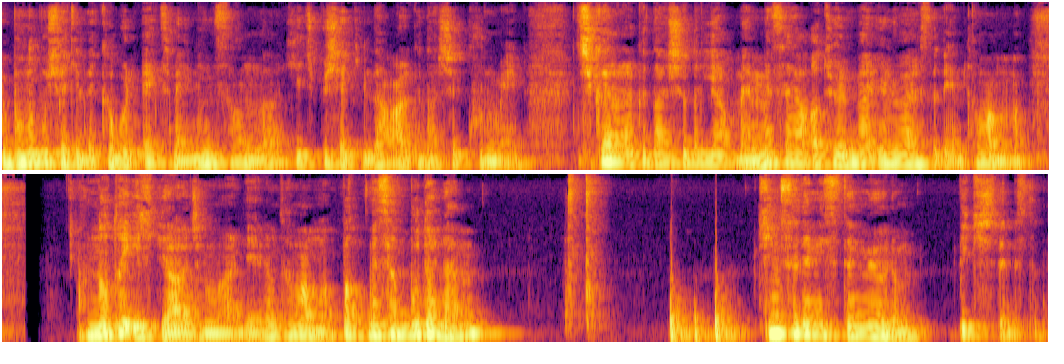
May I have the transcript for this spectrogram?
Ve bunu bu şekilde kabul etmeyen insanla hiçbir şekilde arkadaşlık kurmayın. Çıkar arkadaşlığı da yapmayın. Mesela atıyorum ben üniversitedeyim tamam mı? Nota ihtiyacım var diyelim tamam mı? Bak mesela bu dönem kimseden istemiyorum. Bir kişiden istedim.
